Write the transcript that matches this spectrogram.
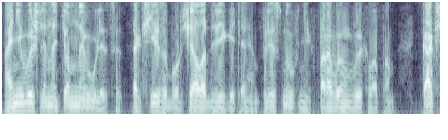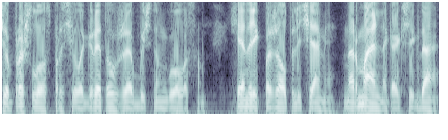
Они вышли на темной улице. Такси забурчало двигателем, плеснув в них паровым выхлопом. «Как все прошло?» — спросила Грета уже обычным голосом. Хенрик пожал плечами. «Нормально, как всегда.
